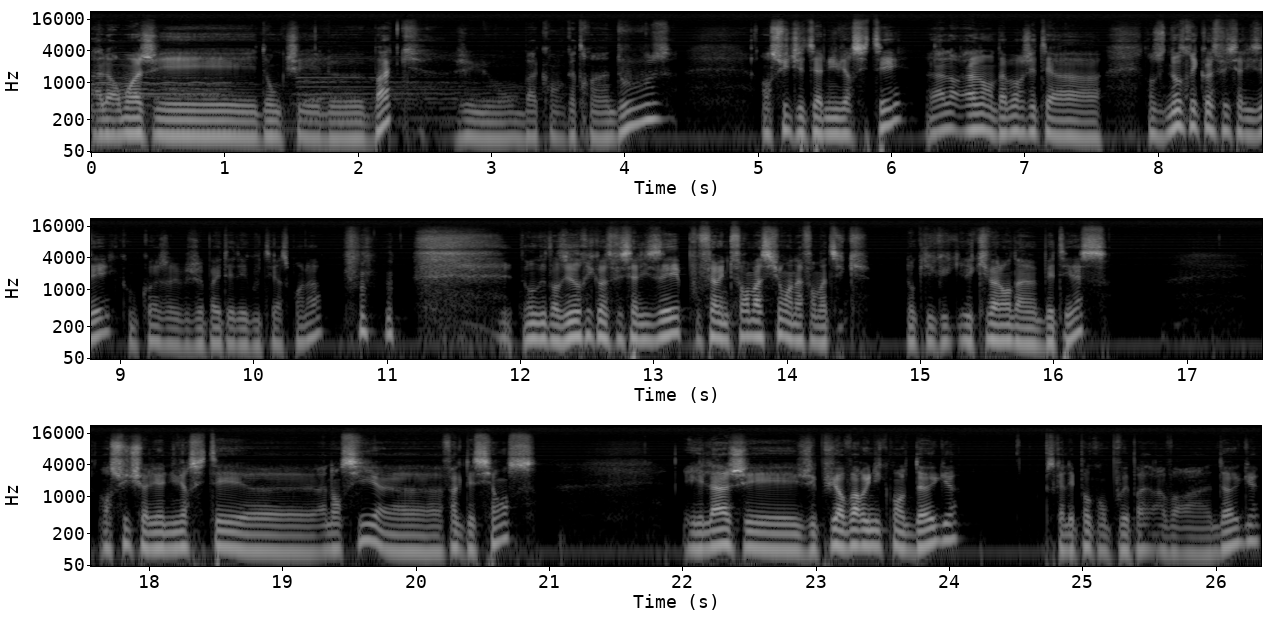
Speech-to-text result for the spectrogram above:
Alors moi j'ai donc j'ai le bac, j'ai eu mon bac en 92. Ensuite j'étais à l'université. Ah non, d'abord j'étais dans une autre école spécialisée, comme quoi je n'ai pas été dégoûté à ce point-là. donc dans une autre école spécialisée pour faire une formation en informatique, donc l'équ- l'équivalent d'un BTS. Ensuite je suis allé à l'université euh, à Nancy, à la fac des sciences. Et là j'ai j'ai pu avoir uniquement le DUG, parce qu'à l'époque on ne pouvait pas avoir un DUG,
